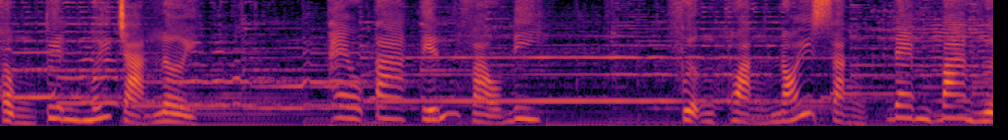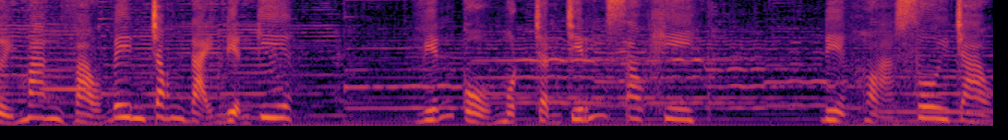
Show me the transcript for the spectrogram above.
Khổng Tuyên mới trả lời. Theo ta tiến vào đi. Phượng Hoàng nói rằng đem ba người mang vào bên trong đại điện kia. Viễn cổ một trận chiến sau khi Địa hỏa sôi trào,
